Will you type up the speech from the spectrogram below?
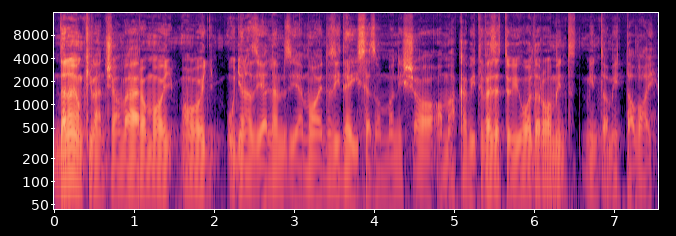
de nagyon kíváncsian várom, hogy, hogy ugyanaz jellemzi majd az idei szezonban is a, a Maccabit vezetői oldalról, mint, mint amit tavaly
